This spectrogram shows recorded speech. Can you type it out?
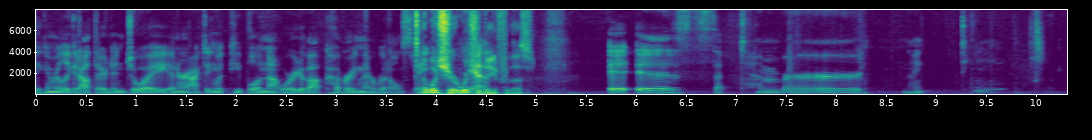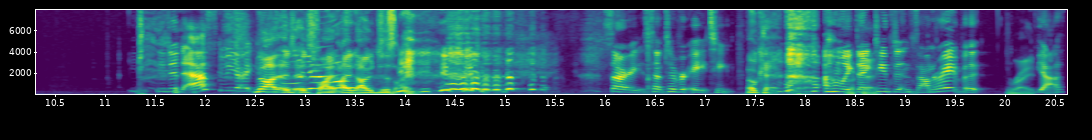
they can really get out there and enjoy interacting with people and not worried about covering their rental space. And what's your what's your date for this? It is September 19th. You you didn't ask me. I No, can it's, it's you. fine. I, I just I- Sorry, September 18th. okay. I'm like Okay. 19th didn't sound right, but Right. yeah,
